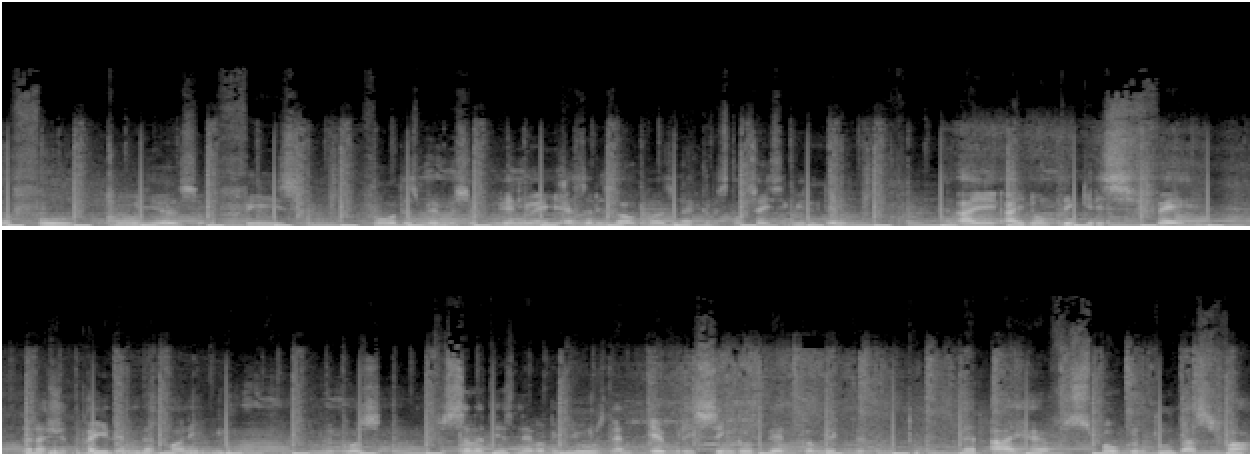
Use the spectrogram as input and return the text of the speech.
the full two years of fees for this membership. Anyway, as a result, Virgin Active is still chasing me today. I, I don't think it is fair that I should pay them that money because the facility has never been used and every single debt collector that I have spoken to thus far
